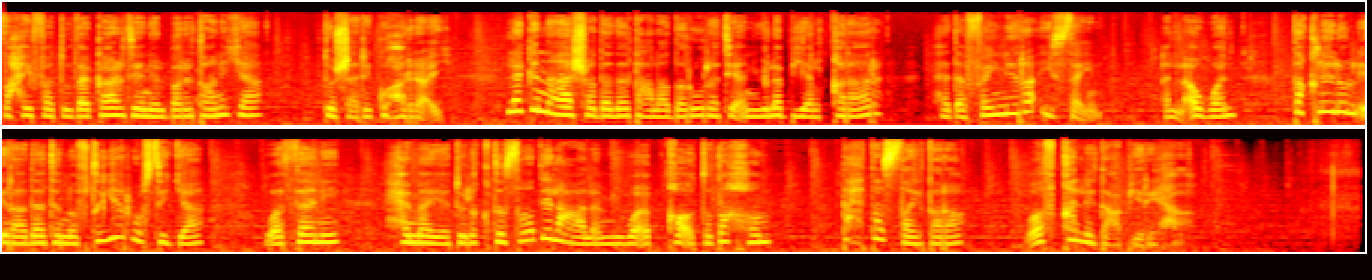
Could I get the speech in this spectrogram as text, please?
صحيفة ذا جارديان البريطانية تشاركها الرأي لكنها شددت على ضرورة أن يلبي القرار هدفين رئيسين. الأول تقليل الإيرادات النفطية الروسية والثاني حماية الاقتصاد العالمي وإبقاء التضخم تحت السيطرة وفقا لتعبيرها.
